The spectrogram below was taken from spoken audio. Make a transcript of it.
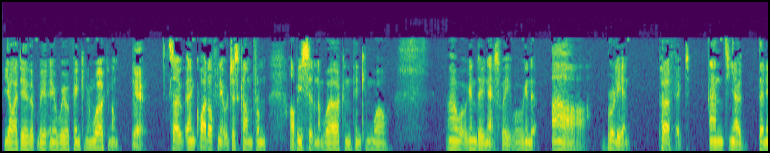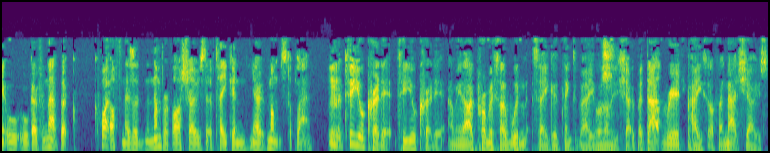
the idea that we, you know, we were thinking and working on. Yeah. So, and quite often it will just come from, I'll be sitting at work and thinking, well, uh, what are going to do next week? What we're going to? Ah, brilliant. Perfect. And, you know, then it will, will go from that. But quite often there's a, a number of our shows that have taken, you know, months to plan. But to your credit, to your credit, I mean, I promise I wouldn't say good things about you on the show, but that really pays off, and that shows,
